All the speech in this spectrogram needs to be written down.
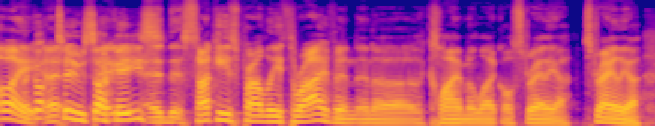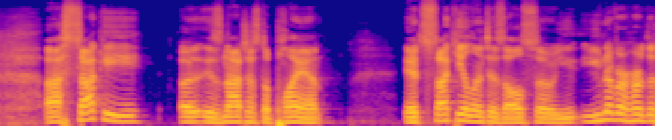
oi, got uh, two suckies. Uh, the suckies probably thrive in, in a climate like Australia. Australia, uh, sucky uh, is not just a plant. It's succulent is also you. You've never heard the,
